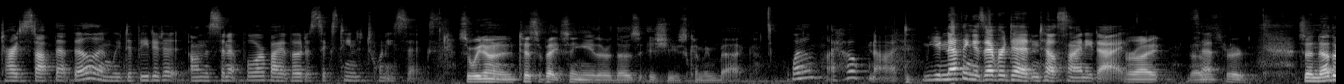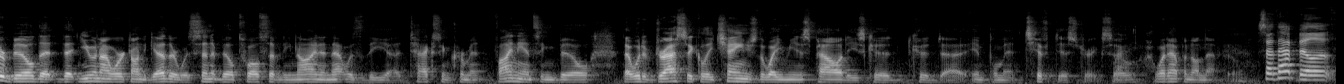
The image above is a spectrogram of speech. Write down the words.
try to stop that bill, and we defeated it on the Senate floor by a vote of 16 to 26. So we don't anticipate seeing either of those issues coming back. Well, I hope not. You, nothing is ever dead until sine die. Right, that's So- true. So another bill that, that you and I worked on together was Senate Bill 1279, and that was the uh, tax increment financing bill that would have drastically changed the way municipalities could, could uh, implement TIF districts. So what happened on that bill? So that bill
